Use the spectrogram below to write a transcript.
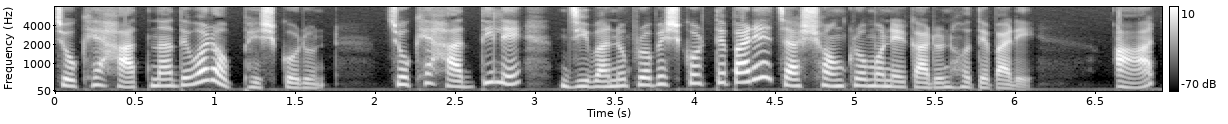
চোখে হাত না দেওয়ার অভ্যেস করুন। চোখে হাত দিলে জীবাণু প্রবেশ করতে পারে যা সংক্রমণের কারণ হতে পারে। আট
